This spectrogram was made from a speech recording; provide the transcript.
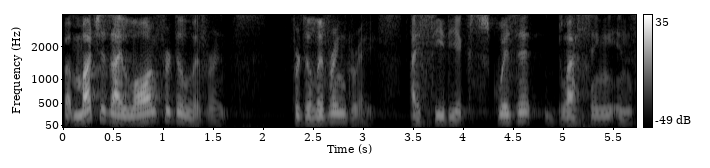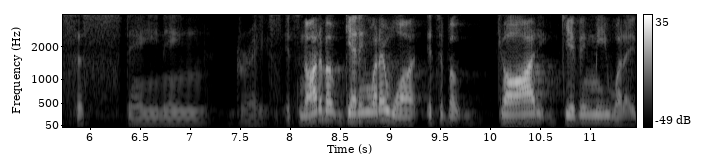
but much as I long for deliverance, for delivering grace, I see the exquisite blessing in sustaining grace. It's not about getting what I want, it's about God giving me what I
